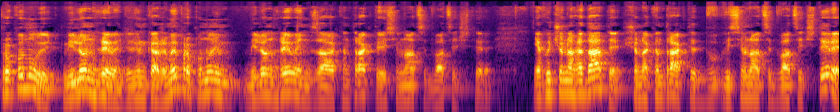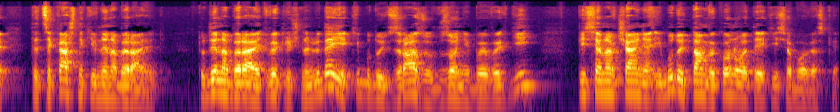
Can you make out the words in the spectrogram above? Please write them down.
пропонують мільйон гривень. Він каже, ми пропонуємо мільйон гривень за контракти 18-24. Я хочу нагадати, що на контракти 18-24 ТЦКшників не набирають. Туди набирають виключно людей, які будуть зразу в зоні бойових дій після навчання і будуть там виконувати якісь обов'язки,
